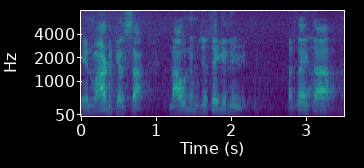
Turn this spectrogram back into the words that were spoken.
ನೀನು ಮಾಡು ಕೆಲಸ. ನಾವು ನಿಮ್ಮ ಜೊತೆಗಿದ್ದೀವಿ. ಅರ್ಥ ಆಯ್ತಾ?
